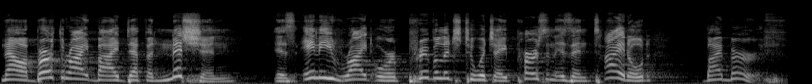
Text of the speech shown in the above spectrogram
Now, a birthright by definition is any right or privilege to which a person is entitled by birth.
